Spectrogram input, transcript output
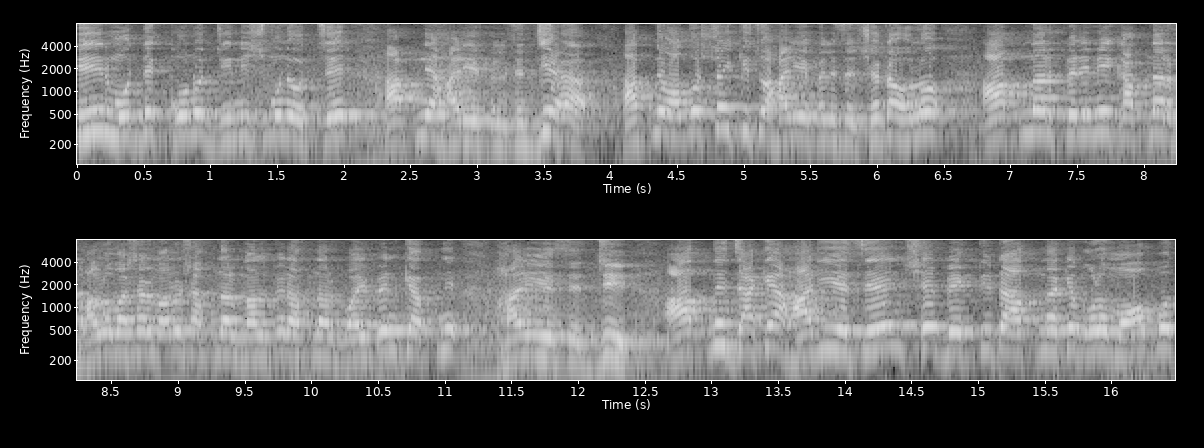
এর মধ্যে কোনো জিনিস মনে হচ্ছে আপনি হারিয়ে ফেলেছেন। জি হ্যাঁ আপনি অবশ্যই কিছু হারিয়ে ফেলেছেন। সেটা হলো আপনার প্রেমিক, আপনার ভালোবাসার মানুষ, আপনার গার্লফ্রেন্ড আপনার বয়ফ্রেন্ডকে আপনি হারিয়েছেন। জি, আপনি যাকে হারিয়েছেন, সে ব্যক্তিটা আপনাকে বড় মহব্বত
